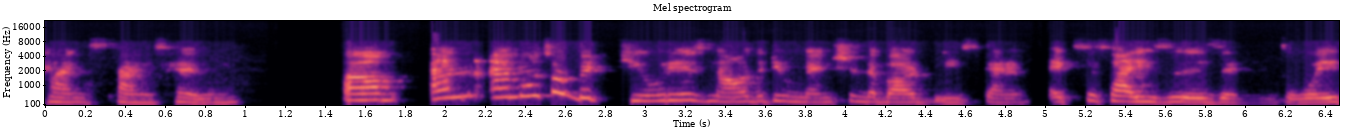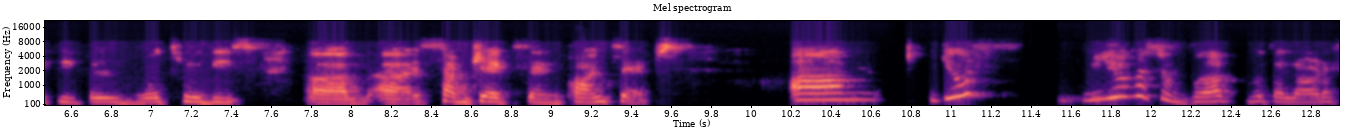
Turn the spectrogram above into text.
Thanks, thanks, Helen. Um, and I'm also a bit curious now that you mentioned about these kind of exercises and the way people go through these um, uh, subjects and concepts. Um, you've you must have worked with a lot of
